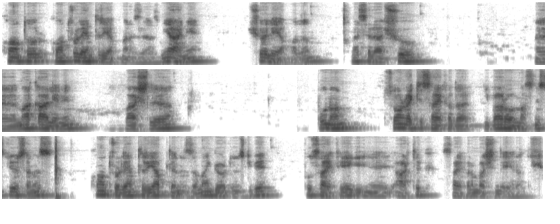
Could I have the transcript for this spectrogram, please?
Ctrl, Ctrl Enter yapmanız lazım. Yani şöyle yapalım. Mesela şu e, makalenin başlığı bunun sonraki sayfada var olmasını istiyorsanız Ctrl Enter yaptığınız zaman gördüğünüz gibi bu sayfaya e, artık sayfanın başında yer alır.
